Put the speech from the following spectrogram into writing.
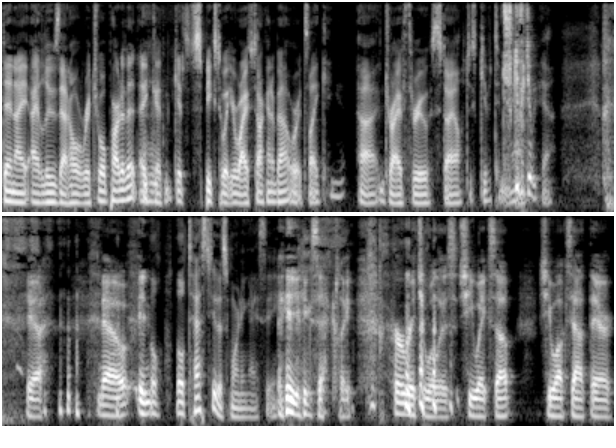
then I, I lose that whole ritual part of it. Mm-hmm. It gets speaks to what your wife's talking about, where it's like uh, drive through style. Just give it to me. Just give it to me. Yeah. Yeah. No, in, little, little testy this morning. I see. exactly. Her ritual is she wakes up, she walks out there,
